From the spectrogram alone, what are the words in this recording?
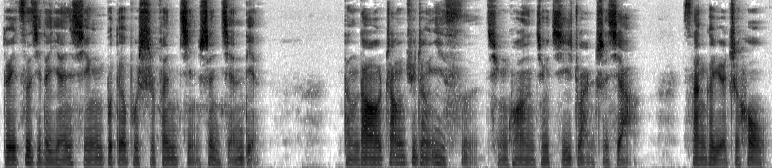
对自己的言行不得不十分谨慎检点。等到张居正一死，情况就急转直下。三个月之后，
